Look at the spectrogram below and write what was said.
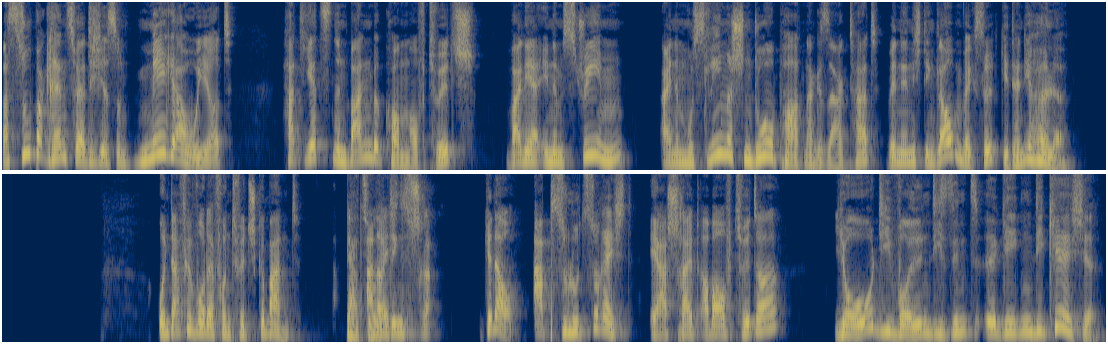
Was super grenzwertig ist und mega weird, hat jetzt einen Bann bekommen auf Twitch, weil er in einem Stream einem muslimischen Duopartner gesagt hat, wenn er nicht den Glauben wechselt, geht er in die Hölle. Und dafür wurde er von Twitch gebannt. Ja, zu Allerdings Recht. genau, absolut zu Recht. Er schreibt aber auf Twitter, yo, die wollen, die sind äh, gegen die Kirche.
